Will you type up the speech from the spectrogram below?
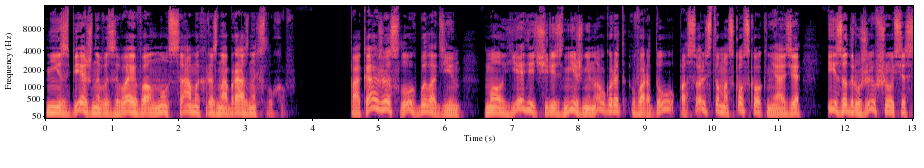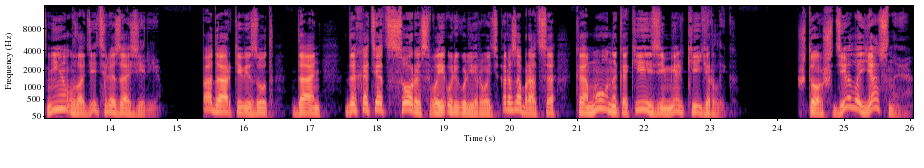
неизбежно вызывая волну самых разнообразных слухов. Пока же слух был один, мол, едет через Нижний Новгород в Орду посольство московского князя и задружившегося с ним владетеля Заозерья. Подарки везут, дань, да хотят ссоры свои урегулировать, разобраться, кому на какие земельки ярлык. Что ж, дело ясное.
